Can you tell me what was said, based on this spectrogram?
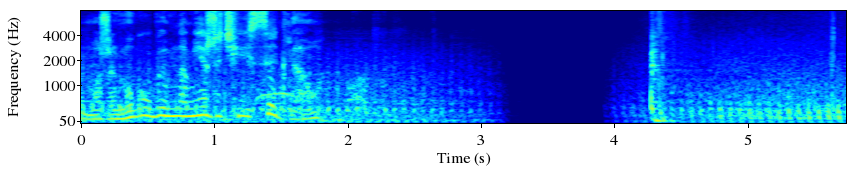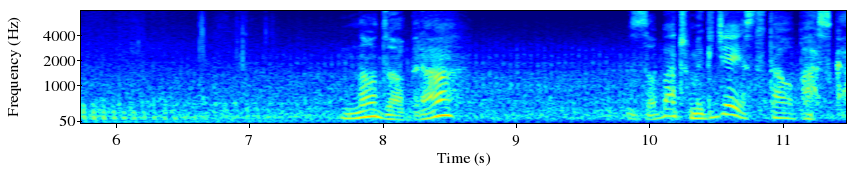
Może mógłbym namierzyć jej sygnał? No dobra. Zobaczmy, gdzie jest ta opaska.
